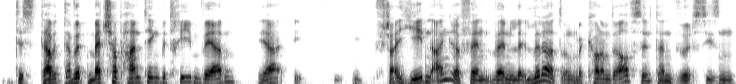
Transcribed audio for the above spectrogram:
das, da, da wird Matchup-Hunting betrieben werden, ja, wahrscheinlich jeden Angriff, wenn, wenn Lillard und McCollum drauf sind, dann wird es diesen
